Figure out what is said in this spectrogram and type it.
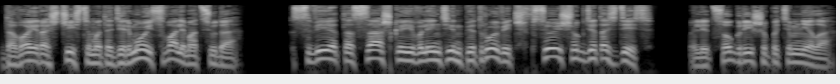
«Давай расчистим это дерьмо и свалим отсюда. Света, Сашка и Валентин Петрович все еще где-то здесь». Лицо Гриши потемнело.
